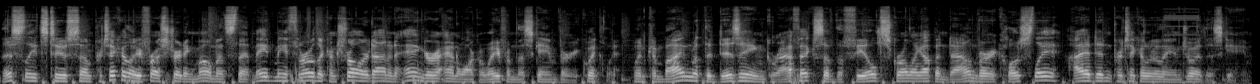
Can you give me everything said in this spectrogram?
This leads to some particularly frustrating moments that made me throw the controller down in anger and walk away from this game very quickly. When combined with the dizzying graphics of the field scrolling up and down very closely, I didn't particularly enjoy this game.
